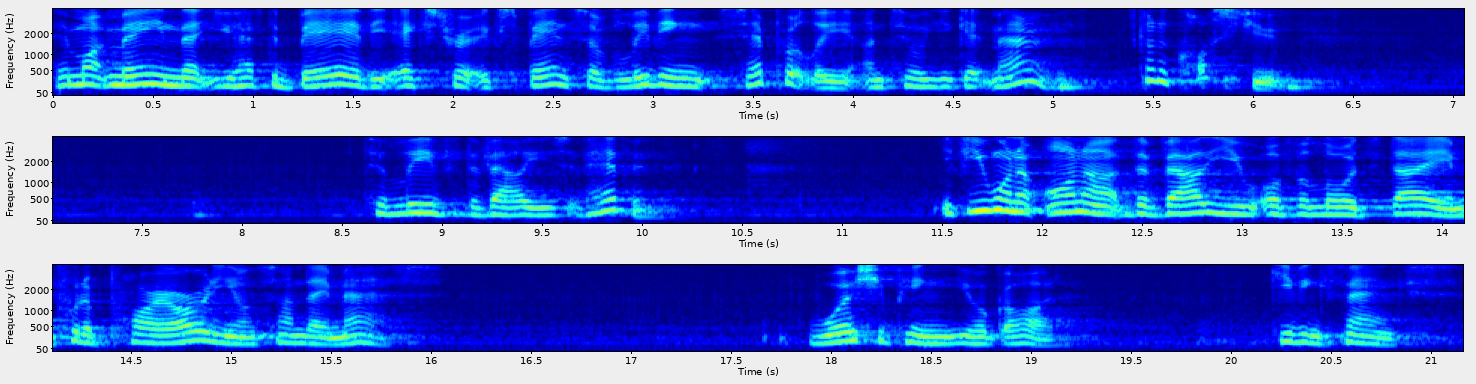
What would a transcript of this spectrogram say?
It might mean that you have to bear the extra expense of living separately until you get married. It's going to cost you to live the values of heaven. If you want to honour the value of the Lord's Day and put a priority on Sunday Mass, worshipping your God, giving thanks,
